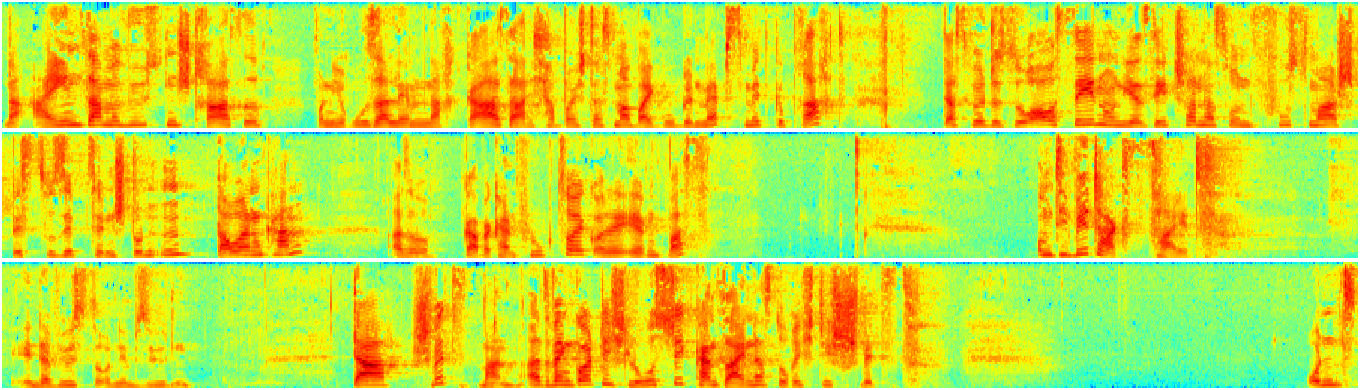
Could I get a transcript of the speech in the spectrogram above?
eine einsame Wüstenstraße von Jerusalem nach Gaza. Ich habe euch das mal bei Google Maps mitgebracht. Das würde so aussehen und ihr seht schon, dass so ein Fußmarsch bis zu 17 Stunden dauern kann. Also gab er kein Flugzeug oder irgendwas. Um die Mittagszeit in der Wüste und im Süden. Da schwitzt man. Also wenn Gott dich losschickt, kann sein, dass du richtig schwitzt. Und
